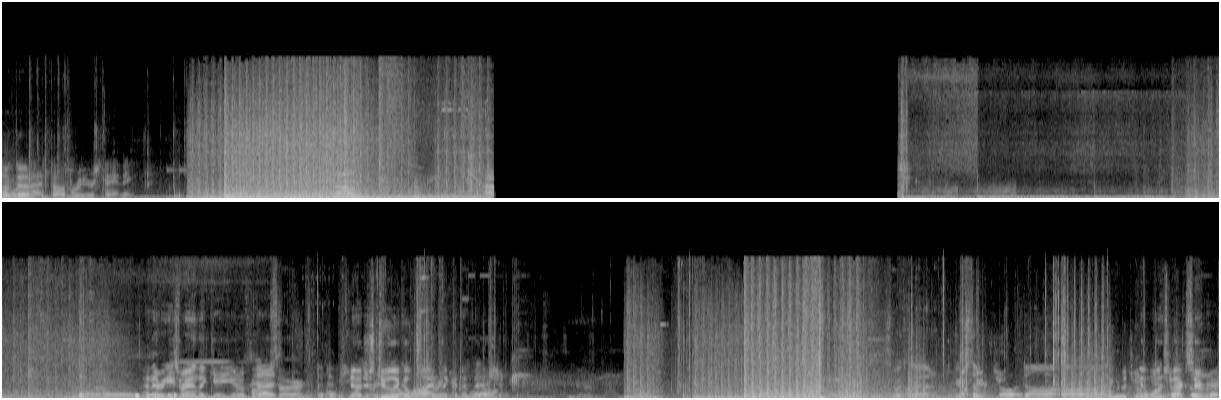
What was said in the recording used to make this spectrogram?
Knocked dead. last operator standing. And wearing the gay uniform. guys- Star? No, just do like a line like in the middle. Smoke's dead. You're so dumb. Yeah, one's back server.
